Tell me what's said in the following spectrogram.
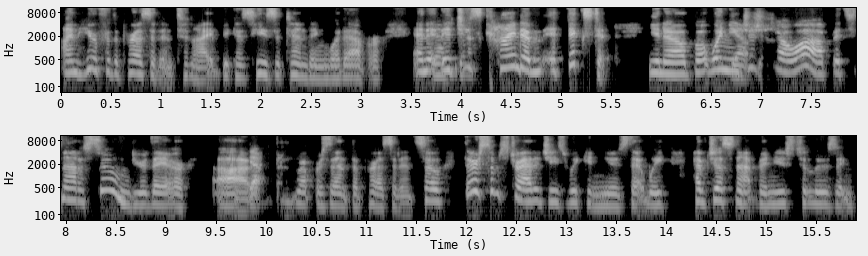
I'm here for the president tonight because he's attending whatever. And it, yeah, it just kind of, it fixed it, you know, but when you yeah. just show up, it's not assumed you're there uh, yeah. represent the president. So there's some strategies we can use that we have just not been used to losing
